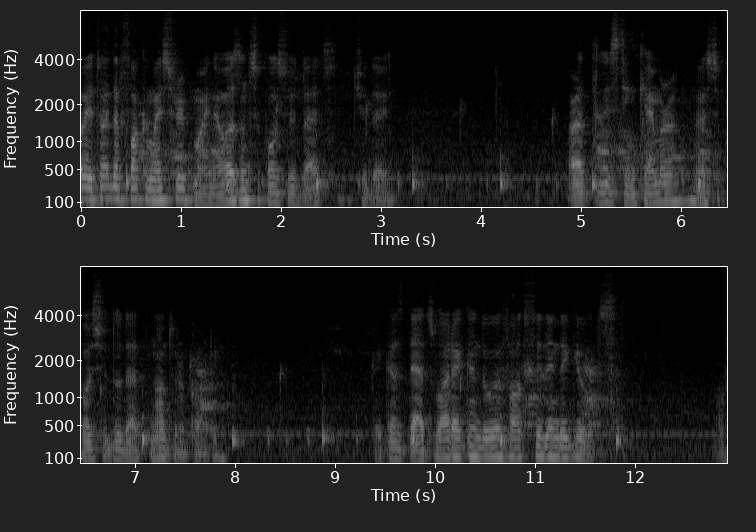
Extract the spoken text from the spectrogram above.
Wait, why the fuck am I strip mine? I wasn't supposed to do that today. Or at least in camera, I was supposed to do that, not recording because that's what I can do without feeling the guilt of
